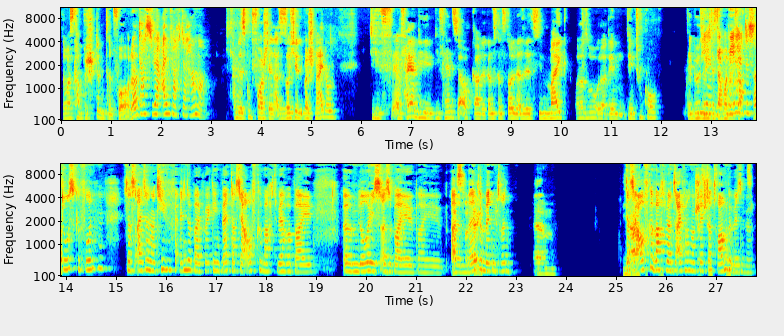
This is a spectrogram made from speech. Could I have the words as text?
Sowas kommt bestimmt drin vor, oder? Das wäre einfach der Hammer. Ich kann mir das gut vorstellen. Also solche Überschneidungen, die äh, feiern die, die Fans ja auch gerade ganz, ganz doll. Also jetzt den Mike oder so oder den, den Tuco, den Wie, Bösewicht, das darf man wie, wie nicht sagen. hättest du es gefunden, das Alternative für Ende bei Breaking Bad, dass er aufgewacht wäre bei ähm, Lois, also bei, bei ähm, Malcolm mittendrin? Ähm, Dass er ja, aufgewacht wäre und es einfach nur ein schlechter. Traum gewesen wäre.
